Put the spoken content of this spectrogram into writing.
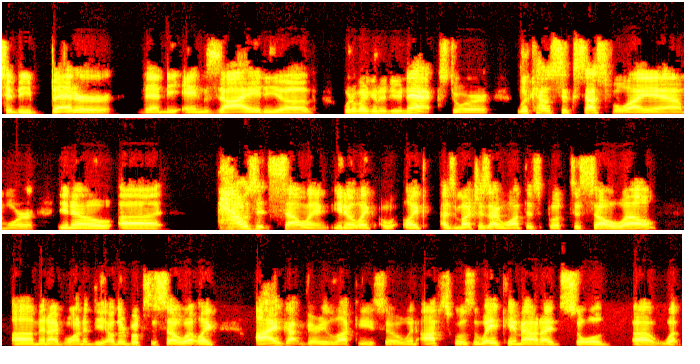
to be better than the anxiety of what am I going to do next? Or look how successful I am. Or, you know, uh, how's it selling? You know, like, like as much as I want this book to sell well, um, and I've wanted the other books to sell well, like I got very lucky. So when Obstacles the Way came out, I'd sold uh, what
